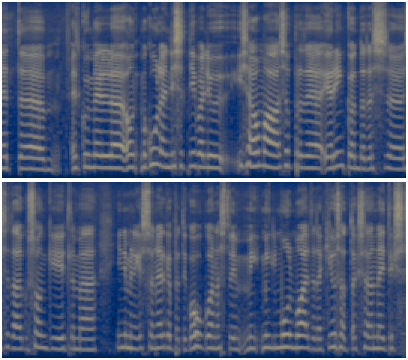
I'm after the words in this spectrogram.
et, ähm, et kui meil on, ma kuulen lihtsalt nii palju ise oma sõprade ja ringkondades äh, seda, kus ongi, ütleme inimene, kes on LGBT kogukonnast või mingil muul moel teda kiusatakse, on näiteks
